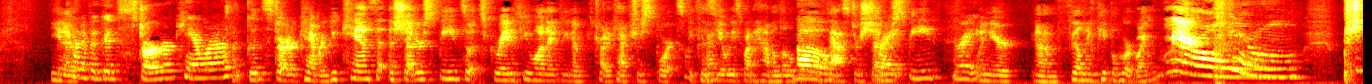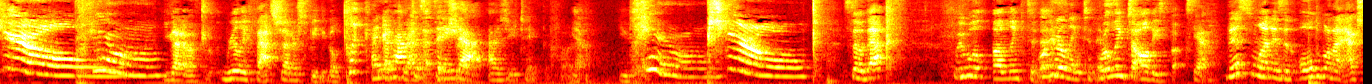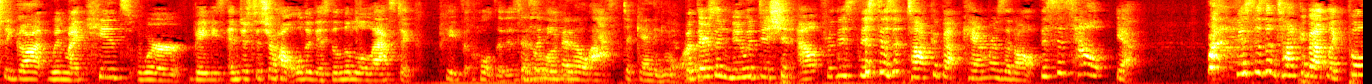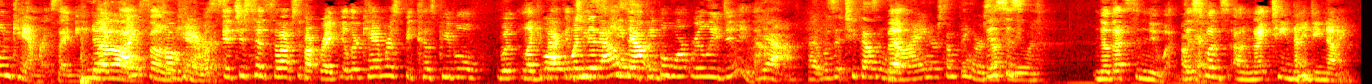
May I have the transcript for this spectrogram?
you know Kind of a good starter camera. a good starter camera. You can set the shutter speed, so it's great if you want to, you know, try to capture sports because Okay. you always want to have a little bit of Oh, a faster shutter right. speed Right. when you're um, filming people who are going meow, pew. You got to have a really fast shutter speed to go click And you grab have to say picture. that as you take the photo. Yeah, you. Pew. Pew. So that's we will uh, link to this. We're gonna link to this. We'll link to all these books. Yeah. This one is an old one I actually got when my kids were babies, and just to show how old it is, the little elastic piece that holds it is Doesn't longer. even elastic anymore. But there's a new edition out for this. This doesn't talk about cameras at all. This is how, yeah. this doesn't talk about like phone cameras. I mean, No, like iPhone phone cameras. cameras. It just has, talks about regular cameras because people, would, like Well, back in when this 2000, came out- people weren't really doing that. yeah. Uh, was it 2009 or something? Or is this that is- new one? No, that's the new one. This Okay. one's uh, 1999.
